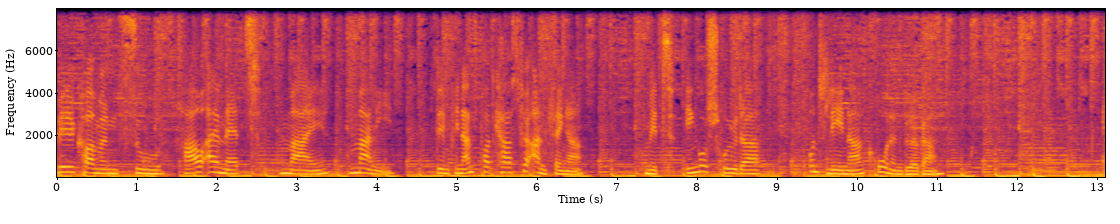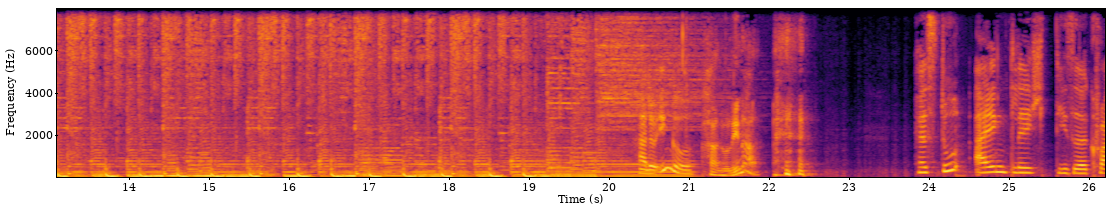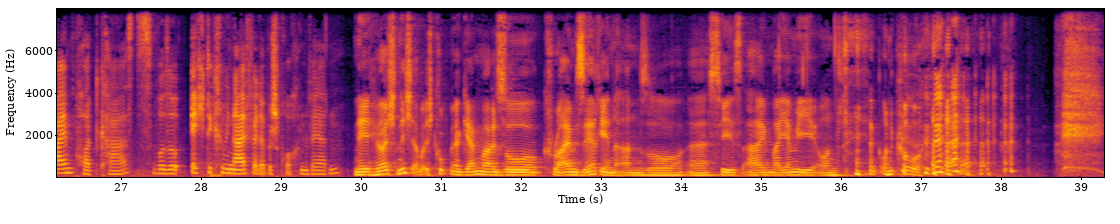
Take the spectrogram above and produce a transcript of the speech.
Willkommen zu How I Met My Money, dem Finanzpodcast für Anfänger mit Ingo Schröder und Lena Kronenbürger. Hallo Ingo. Hallo Lena. Hörst du eigentlich diese Crime-Podcasts, wo so echte Kriminalfälle besprochen werden? Nee, höre ich nicht, aber ich gucke mir gern mal so Crime-Serien an, so äh, CSI Miami und, und Co.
